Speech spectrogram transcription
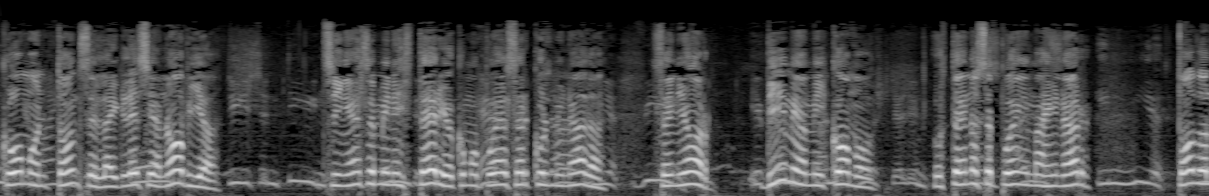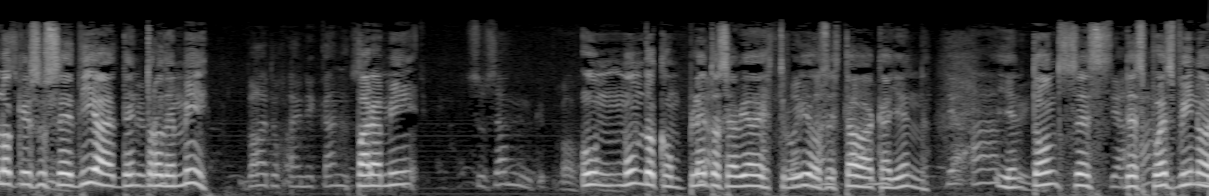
¿cómo entonces la iglesia novia, sin ese ministerio, cómo puede ser culminada? Señor, dime a mí cómo. Usted no se puede imaginar todo lo que sucedía dentro de mí. Para mí, un mundo completo se había destruido, se estaba cayendo. Y entonces después vino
